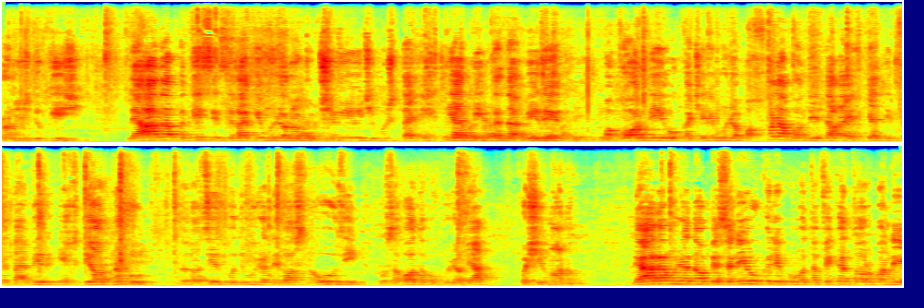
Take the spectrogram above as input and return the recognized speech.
رانږدې کېږي لهذا په دې سلسله کې موږ راټول شوي یو چې موږ ته احتیاطي تدابیر په کار دي او که چېرې موږ په خپله باندې دغه احتیاطي تدابیر اختیار نه کړو نو دا څیز به د موږ د لاس نه ووځي او سبا ته به موږ بیا پښیمانه وو لهذا موږ دا فیصلې وکړې په متفقه طور باندې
